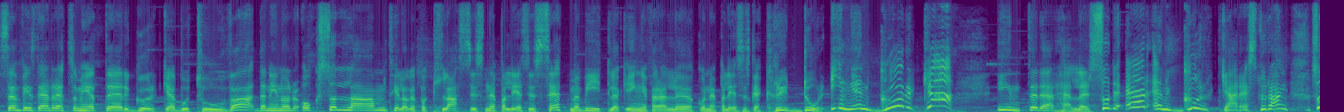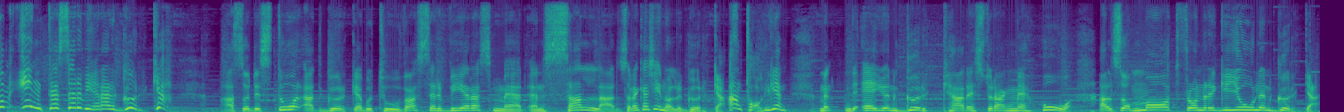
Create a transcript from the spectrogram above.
Sen finns det en rätt som heter gurka butuva. Den innehåller också lamm tillagat på klassiskt nepalesiskt sätt med vitlök, ingefära, lök och nepalesiska kryddor. Ingen gurka! Inte där heller. Så det är en gurkarestaurang som inte serverar gurka! Alltså, det står att gurka butuva serveras med en sallad, så den kanske innehåller gurka. Antagligen! Men det är ju en gurkarestaurang med H. Alltså mat från regionen gurka,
